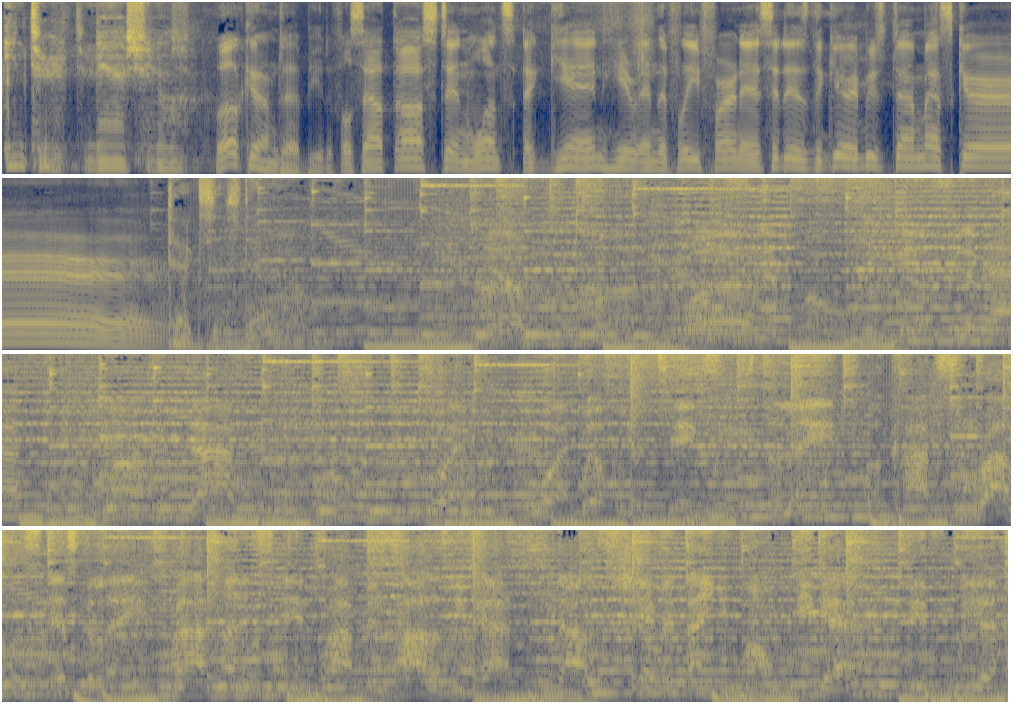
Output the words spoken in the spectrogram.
International. Welcome to beautiful South Austin once again here in the Flea Furnace. It is the Gary Boostown Massacre. Texas down. Escalades, 500s, and dropping dollars. We got dollars, everything you want, we got.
